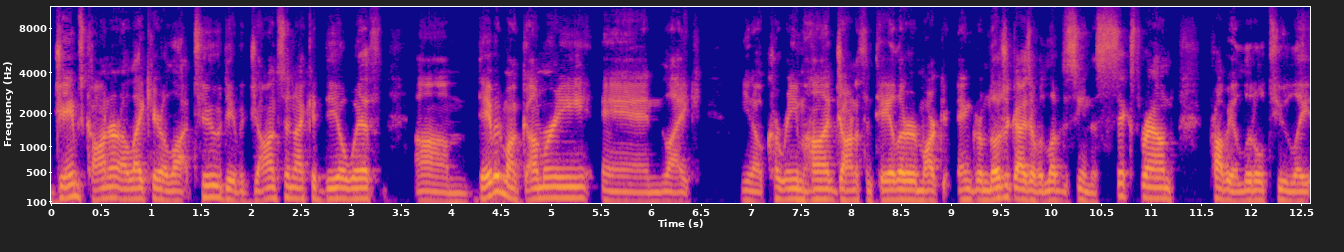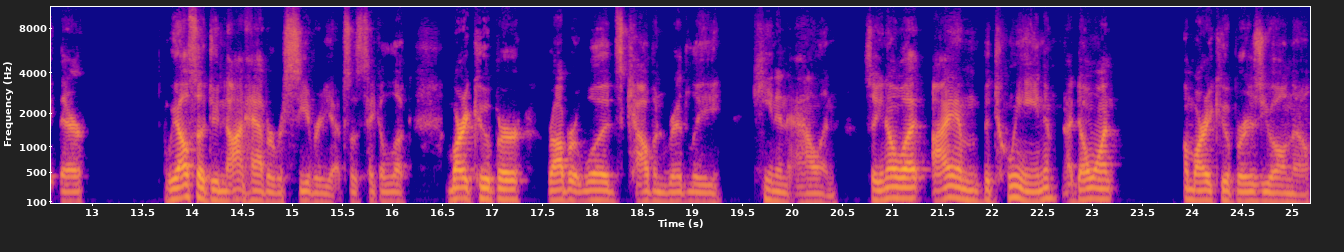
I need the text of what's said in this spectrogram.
James Conner, I like here a lot too. David Johnson, I could deal with. Um, David Montgomery and like, you know, Kareem Hunt, Jonathan Taylor, Mark Ingram. Those are guys I would love to see in the sixth round. Probably a little too late there. We also do not have a receiver yet. So let's take a look. Amari Cooper, Robert Woods, Calvin Ridley, Keenan Allen. So you know what? I am between. I don't want Amari Cooper, as you all know.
